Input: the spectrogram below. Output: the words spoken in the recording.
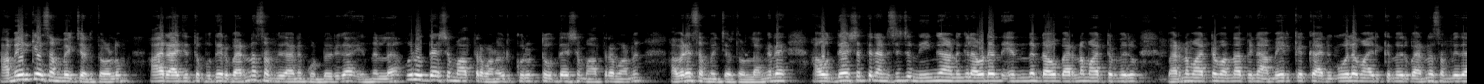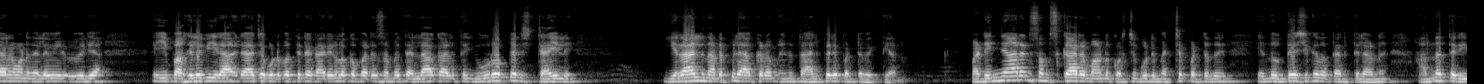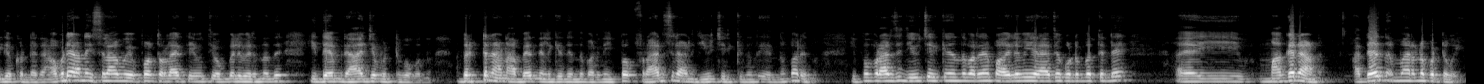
അമേരിക്കയെ സംബന്ധിച്ചിടത്തോളം ആ രാജ്യത്ത് പുതിയൊരു ഭരണ സംവിധാനം കൊണ്ടുവരിക എന്നുള്ള ഒരു ഉദ്ദേശം മാത്രമാണ് ഒരു കുരുട്ട് ഉദ്ദേശം മാത്രമാണ് അവരെ സംബന്ധിച്ചിടത്തോളം. അങ്ങനെ ആ ഉദ്ദേശത്തിനനുസരിച്ച് നീങ്ങുകയാണെങ്കിൽ അവിടെ എന്തുണ്ടാവും? ഭരണമാറ്റം വരും. ഭരണമാറ്റം വന്നാൽ പിന്നെ അമേരിക്കയ്ക്ക് അനുകൂലമായിരിക്കുന്ന ഒരു ഭരണ സംവിധാനമാണ് നിലവിൽ വരിക. ഈ പഹ്ലവി രാജകുടുംബത്തിന്റെ കാര്യങ്ങളൊക്കെ പറയുന്ന സമയത്ത് എല്ലാ കാലത്തും യൂറോപ്യൻ സ്റ്റൈൽ ഇറാനിൽ നടപ്പിലാക്കണം എന്ന് താല്പര്യപ്പെട്ട വ്യക്തിയാണ്. പടിഞ്ഞാറൻ സംസ്കാരമാണ് കുറച്ചും കൂടി മെച്ചപ്പെട്ടത് എന്ന് ഉദ്ദേശിക്കുന്ന തരത്തിലാണ് അന്നത്തെ രീതിയൊക്കെ ഉണ്ടായിരുന്നത് അവിടെയാണ് ഇസ്ലാം ഇപ്പോൾ തൊള്ളായിരത്തി എഴുപത്തി ഒമ്പതിൽ വരുന്നത്. ഇദ്ദേഹം രാജ്യം വിട്ടുപോകുന്നു. ബ്രിട്ടനാണ് അഭയം നൽകിയത് എന്ന് പറയുന്നത് ഇപ്പോൾ ഫ്രാൻസിലാണ് ജീവിച്ചിരിക്കുന്നത് എന്നും പറയുന്നു. ഇപ്പോൾ ഫ്രാൻസിൽ ജീവിച്ചിരിക്കുന്നതെന്ന് പറഞ്ഞാൽ പൗലവി രാജകുടുംബത്തിന്റെ ഈ മകനാണ്. അദ്ദേഹം മരണപ്പെട്ടു പോയി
